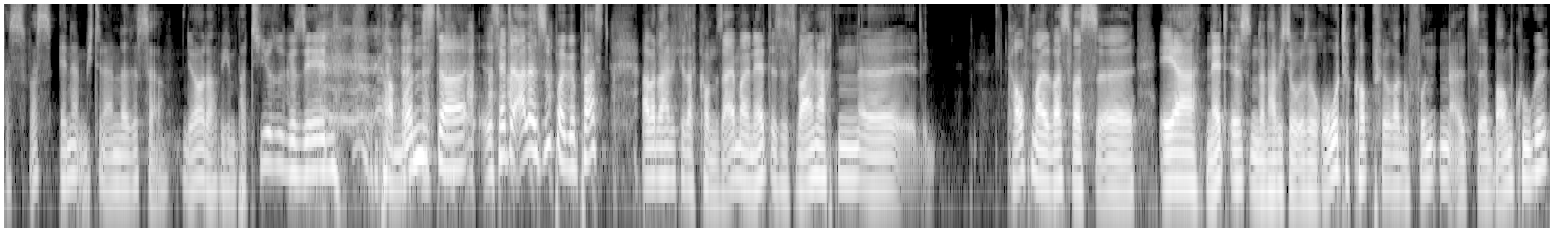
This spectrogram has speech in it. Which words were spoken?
was, was erinnert mich denn an Larissa? Ja, da habe ich ein paar Tiere gesehen, ein paar Monster. Es hätte alles super gepasst, aber dann habe ich gesagt, komm, sei mal nett, es ist Weihnachten, äh, kauf mal was, was äh, eher nett ist. Und dann habe ich so, so rote Kopfhörer gefunden als äh, Baumkugel.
